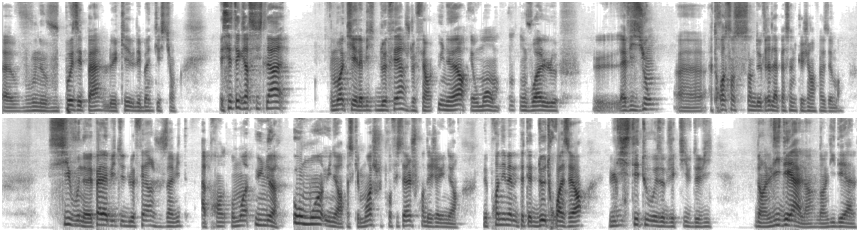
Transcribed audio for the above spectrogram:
euh, vous ne vous posez pas les bonnes questions. Et cet exercice-là, moi qui ai l'habitude de le faire, je le fais en une heure et au moins on, voit la vision à 360 degrés de la personne que j'ai en face de moi. Si vous n'avez pas l'habitude de le faire, je vous invite à prendre au moins une heure, au moins une heure, parce que moi je suis professionnel, je prends déjà une heure. Mais prenez même peut-être deux, trois heures listez tous vos objectifs de vie dans l'idéal, hein, dans l'idéal,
